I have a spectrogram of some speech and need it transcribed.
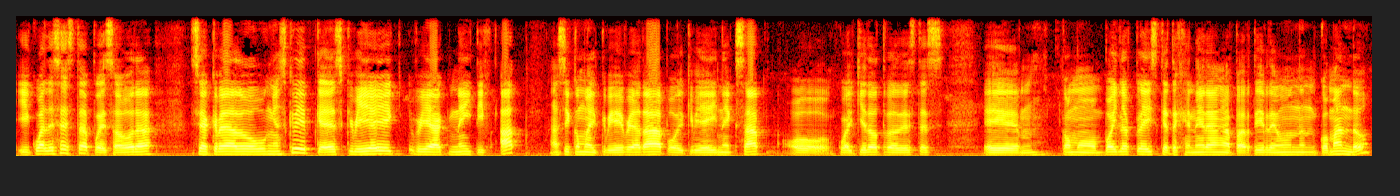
¿Y cuál es esta? Pues ahora se ha creado un script que es Create React Native App, así como el React App o el Create Next App o cualquier otro de estos eh, como boilerplates que te generan a partir de un comando.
